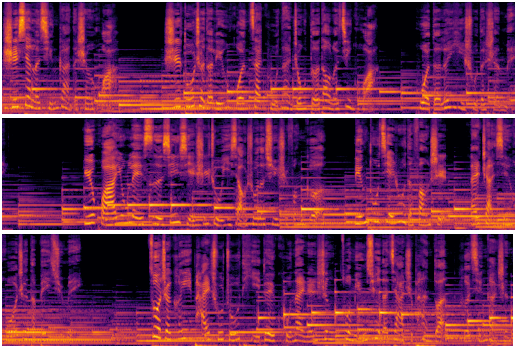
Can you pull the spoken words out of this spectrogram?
实现了情感的升华，使读者的灵魂在苦难中得到了净化，获得了艺术的审美。余华用类似新写实主义小说的叙事风格。零度介入的方式，来展现活着的悲剧美。作者可以排除主体对苦难人生做明确的价值判断和情感渗透，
